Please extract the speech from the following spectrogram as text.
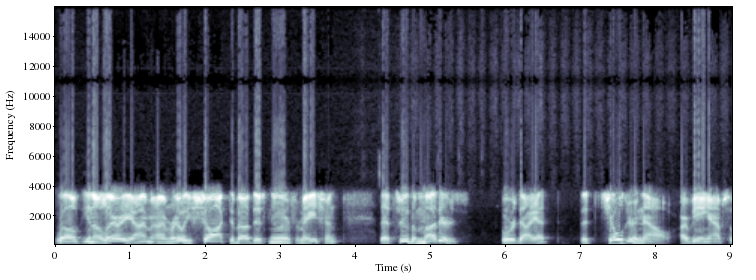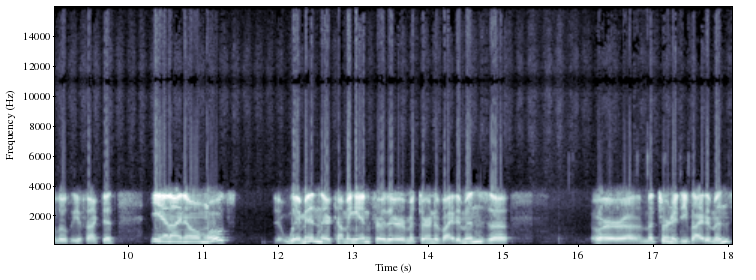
Well, you know, Larry, I'm I'm really shocked about this new information that through the mother's poor diet, the children now are being absolutely affected. And I know most women they're coming in for their maternal vitamins uh, or uh, maternity vitamins,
